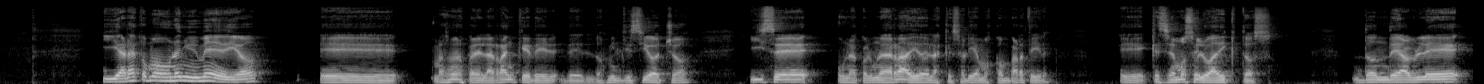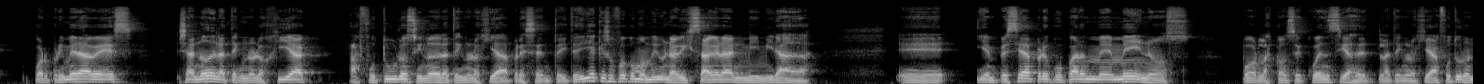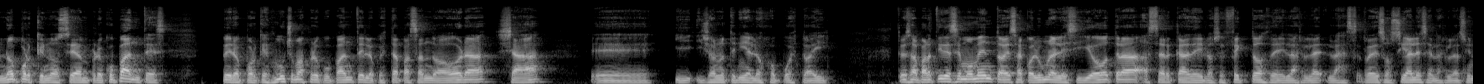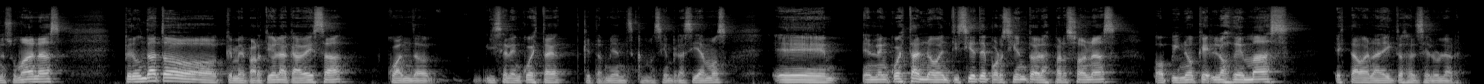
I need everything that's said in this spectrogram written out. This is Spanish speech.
Y hará como un año y medio eh, más o menos para el arranque del 2018, hice una columna de radio de las que solíamos compartir, eh, que se llamó Celo Adictos, donde hablé por primera vez ya no de la tecnología a futuro, sino de la tecnología a presente. Y te diría que eso fue como una bisagra en mi mirada. Eh, y empecé a preocuparme menos por las consecuencias de la tecnología a futuro, no porque no sean preocupantes, pero porque es mucho más preocupante lo que está pasando ahora, ya, eh, y, yo no tenía el ojo puesto ahí. Entonces, a partir de ese momento, a esa columna le siguió otra acerca de los efectos de las, redes sociales en las relaciones humanas. Pero un dato que me partió la cabeza cuando hice la encuesta, que también, como siempre hacíamos, eh, en la encuesta 97% de las personas opinó que los demás estaban adictos al celular.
